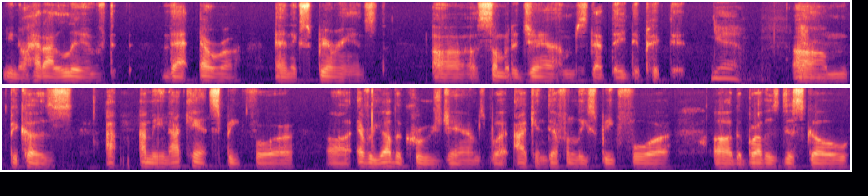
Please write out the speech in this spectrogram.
you know had i lived that era and experienced uh some of the jams that they depicted. Yeah. Um, because I, I mean I can't speak for uh, every other cruise jams, but I can definitely speak for uh, the Brothers Disco,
